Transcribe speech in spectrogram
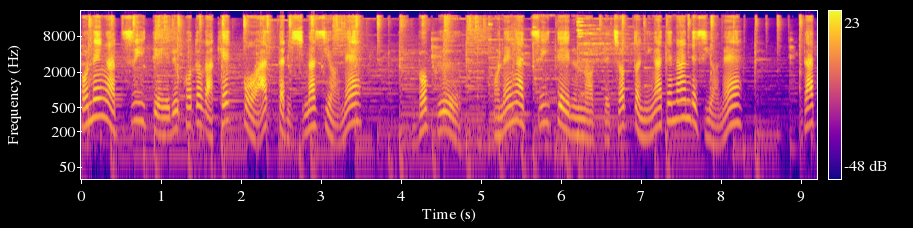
骨がついていることが結構あったりしますよね。僕骨がついているのってちょっと苦手なんですよね。だって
